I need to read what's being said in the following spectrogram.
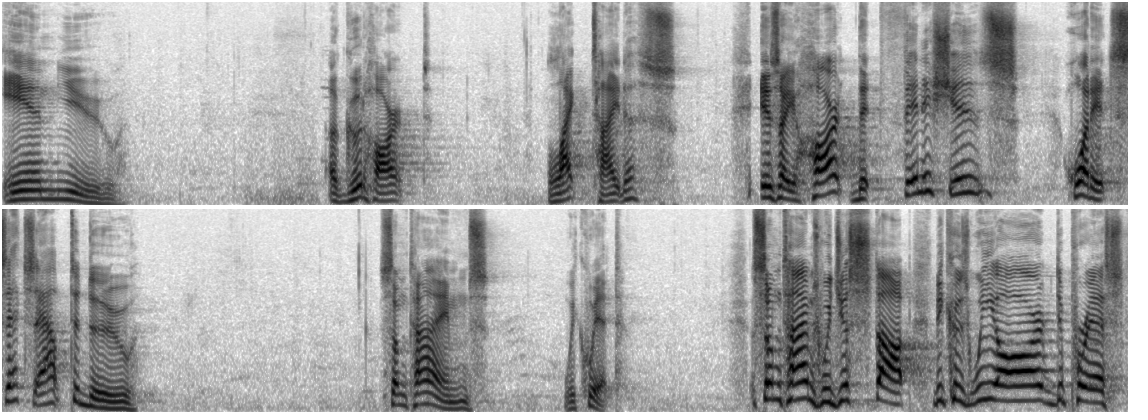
in you. A good heart, like Titus, is a heart that finishes what it sets out to do. Sometimes we quit. Sometimes we just stop because we are depressed,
